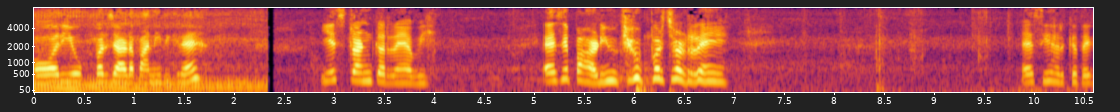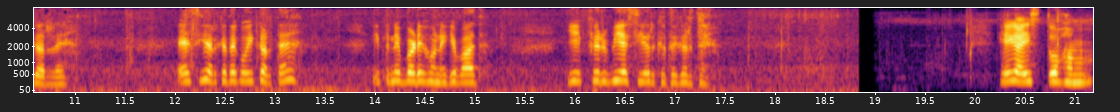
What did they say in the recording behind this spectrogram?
और ये ऊपर जाड़ा पानी दिख रहा है। ये स्टंट कर रहे हैं अभी। ऐसे पहाड़ियों के ऊपर चढ़ रहे हैं। ऐसी हरकतें कर रहे हैं। ऐसी हरकतें कोई करता है? इतने बड़े होने के बाद। ये फिर भी ऐसी हरकतें करते हैं। हे गाइस तो हम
